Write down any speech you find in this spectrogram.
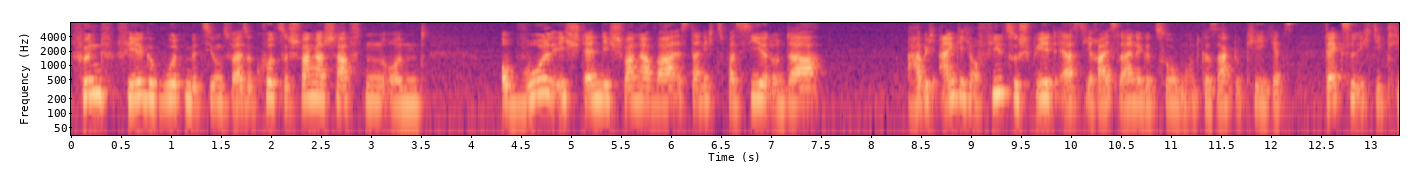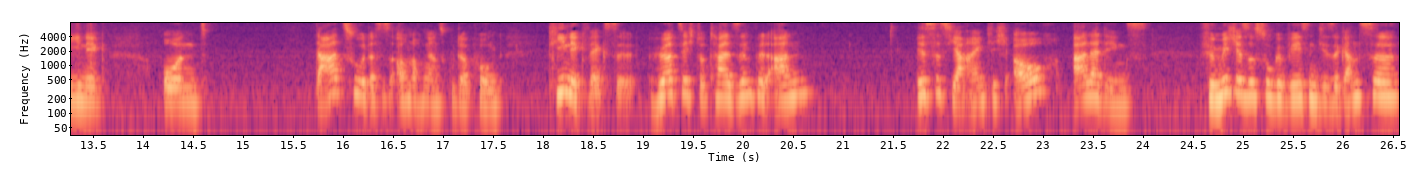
fünf Fehlgeburten bzw. kurze Schwangerschaften und obwohl ich ständig schwanger war, ist da nichts passiert und da habe ich eigentlich auch viel zu spät erst die Reißleine gezogen und gesagt, okay, jetzt wechsle ich die Klinik und dazu, das ist auch noch ein ganz guter Punkt, Klinikwechsel hört sich total simpel an, ist es ja eigentlich auch. Allerdings, für mich ist es so gewesen, diese ganze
